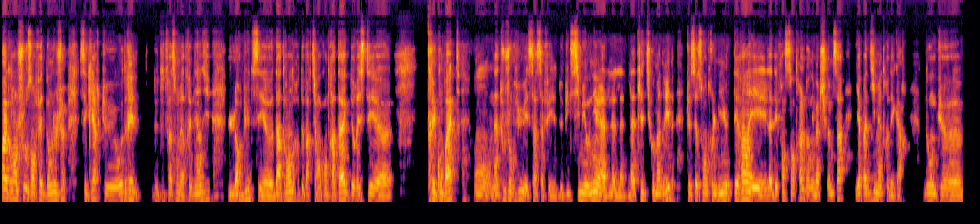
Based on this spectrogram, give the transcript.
pas grand chose en fait dans le jeu. C'est clair que Audrey, de toute façon, l'a très bien dit. Leur but, c'est d'attendre, de partir en contre-attaque, de rester très compact. On, a toujours vu, et ça, ça fait depuis que Simeone a l'Atlético Madrid, que ce soit entre le milieu de terrain et la défense centrale, dans des matchs comme ça, il n'y a pas 10 mètres d'écart. Donc, euh,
